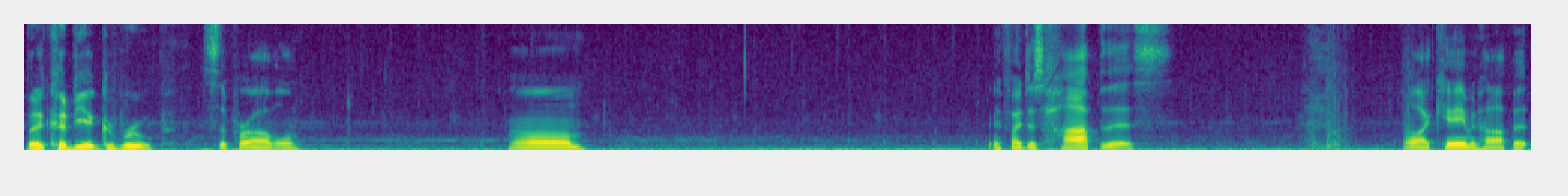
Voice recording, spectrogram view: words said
But it could be a group. That's the problem. Um. If I just hop this. Oh, I can't even hop it.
